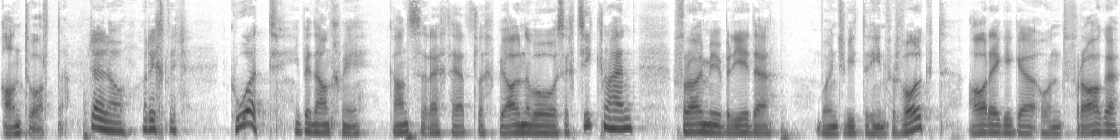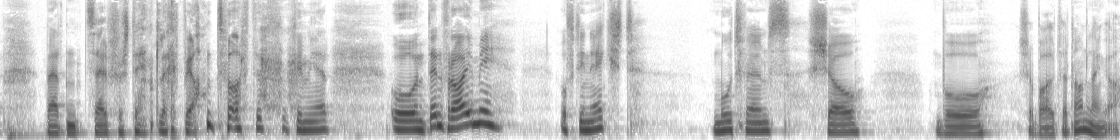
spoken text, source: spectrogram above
antworten. Genau, richtig. Gut, ich bedanke mich ganz recht herzlich bei allen, die sich Zeit genommen haben. Ich freue mich über jeden, der uns weiterhin verfolgt. Anregungen und Fragen werden selbstverständlich beantwortet bei mir. Und dann freue ich mich auf die nächste Moodfilms Show, wo schon bald wird online gehen.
